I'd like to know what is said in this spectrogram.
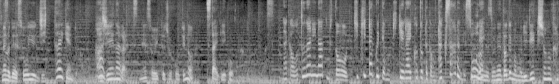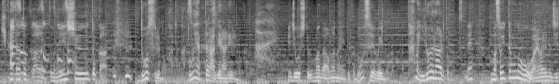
うん、なのでそういう実体験とかも交えながらですね、はい、そういった情報というのを伝えていこうかなと思ってます。なんか大人になると聞きたくても聞けないこととかもたくさんあるんですよね。そうなんですよね。例えばもう履歴書の書き方とかその年収とかどうするのかとかどうやったら上げられるのかとか、はい、上司と馬が合わないとかどうすればいいのかとか多分いろいろあると思うんですよね。まあ、そういったものを我々の実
